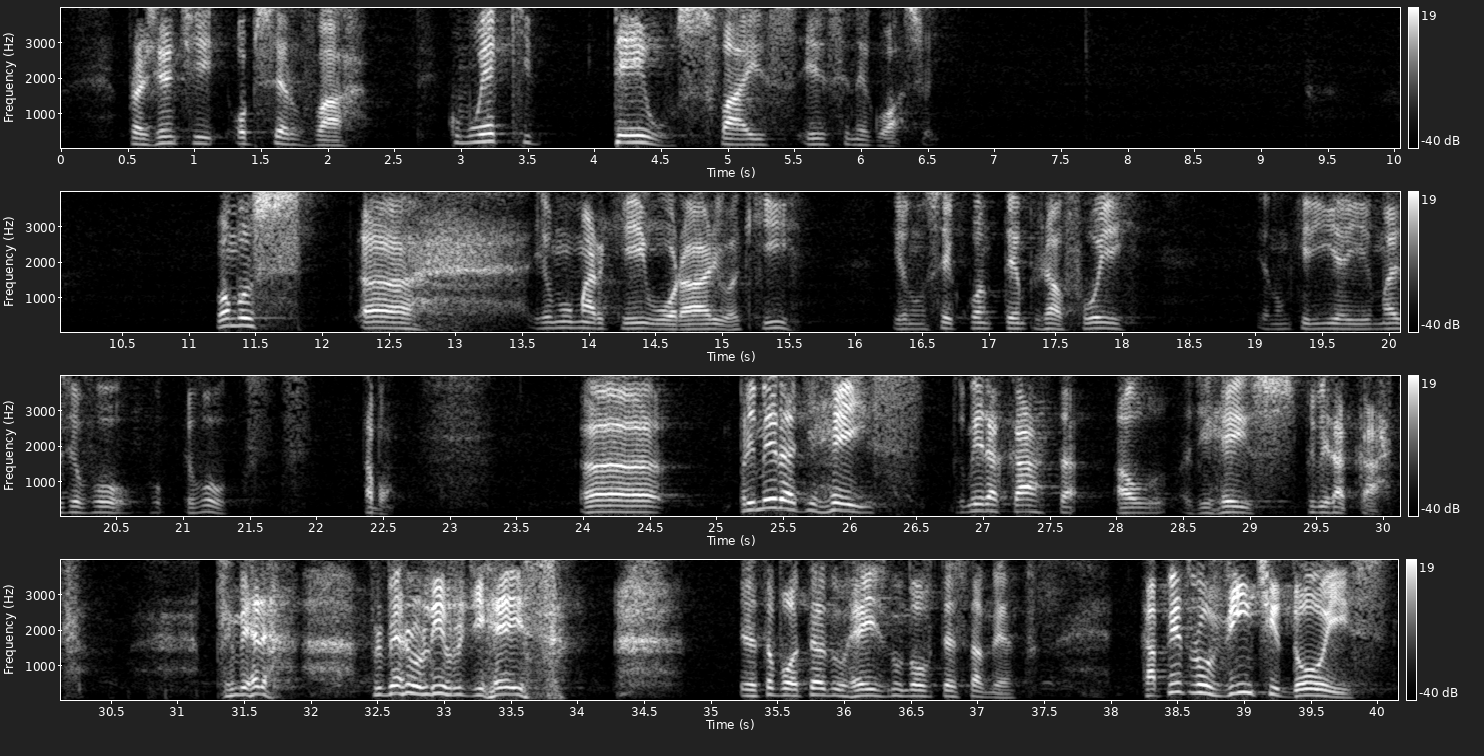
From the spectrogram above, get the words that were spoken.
para a gente observar como é que Deus faz esse negócio aí. Vamos. Uh, eu não marquei o horário aqui, eu não sei quanto tempo já foi, eu não queria ir, mas eu vou. Eu vou. Tá bom. Uh, primeira de Reis, primeira carta ao, de Reis, primeira carta. Primeira, primeiro livro de Reis. Eu estou botando reis no Novo Testamento. Capítulo 22.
